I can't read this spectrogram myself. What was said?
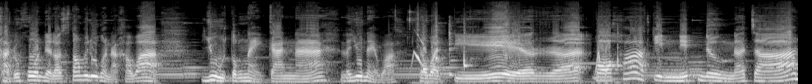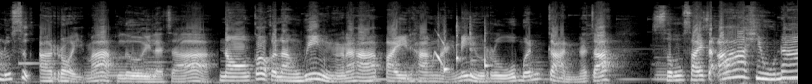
ค่ะทุกคนเดี๋ยวเราจะต้องไปดูก่อนนะคะว่า อยู่ตรงไหนกันนะ แล้วอยู่ไหนวะสวัสดีและพอข้ากินนิดหนึ่งนะจ๊ะรู้สึกอร่อยร่อยมากเลยละจ้าน้องก็กำลังวิ่งนะคะ ไปทางไหนไม่รู้เหมือนกันนะจ๊ะสงสัยจะอ้าหิวน้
